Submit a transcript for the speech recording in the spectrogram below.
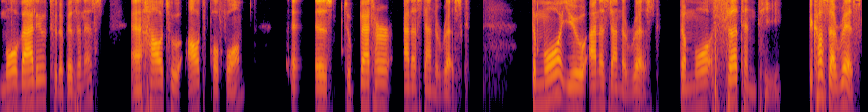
more value to the business, and how to outperform is to better understand the risk. The more you understand the risk, the more certainty, because the risk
